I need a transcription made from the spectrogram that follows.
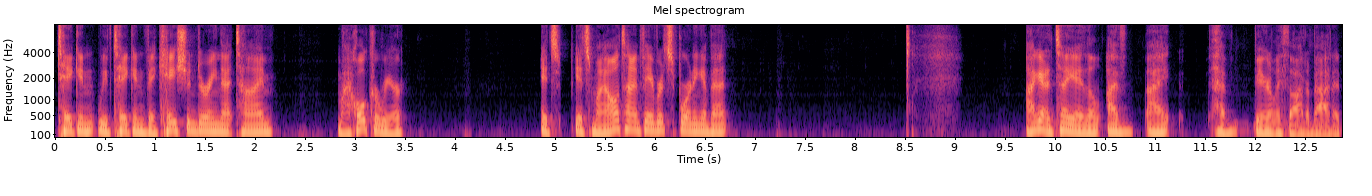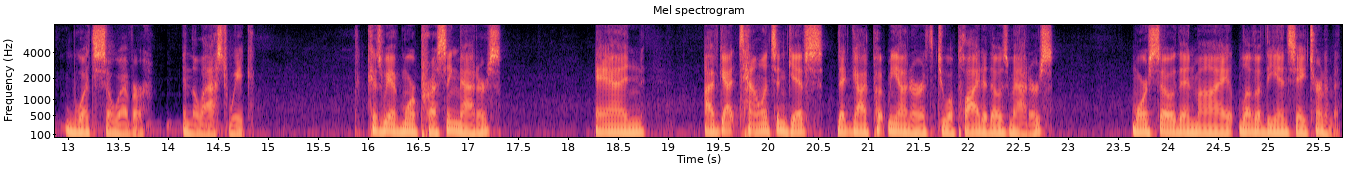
taken we've taken vacation during that time my whole career. It's it's my all-time favorite sporting event. I got to tell you though I've I have barely thought about it whatsoever in the last week. Cuz we have more pressing matters and I've got talents and gifts that God put me on earth to apply to those matters more so than my love of the NCAA tournament.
